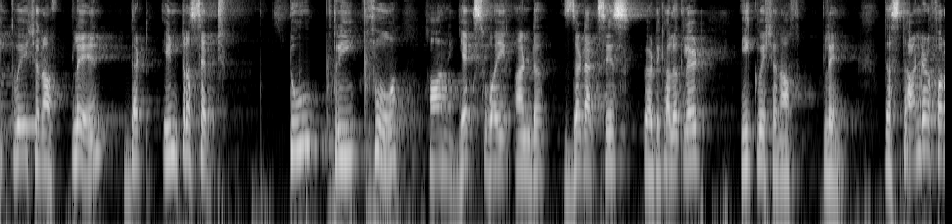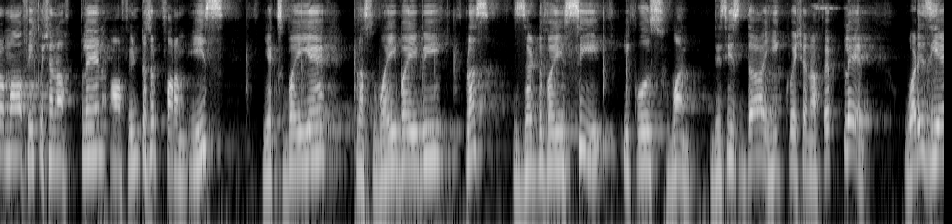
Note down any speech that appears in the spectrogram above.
equation of plane that intercept 2 3 4 on x y and z axis. We have to calculate equation of plane. The standard form of equation of plane of intercept form is x by a plus y by b plus z by c equals 1 this is the equation of a plane. What is a?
